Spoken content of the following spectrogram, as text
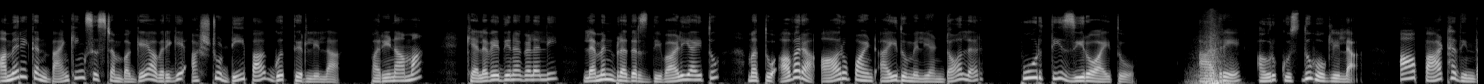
ಅಮೆರಿಕನ್ ಬ್ಯಾಂಕಿಂಗ್ ಸಿಸ್ಟಮ್ ಬಗ್ಗೆ ಅವರಿಗೆ ಅಷ್ಟು ಡೀಪಾಗ್ ಗೊತ್ತಿರಲಿಲ್ಲ. ಪರಿಣಾಮ? ಕೆಲವೇ ದಿನಗಳಲ್ಲಿ ಲೆಮನ್ ಬ್ರದರ್ಸ್ ದಿವಾಳಿಯಾಯಿತು ಮತ್ತು ಅವರ ಆರು ಪಾಯಿಂಟ್ ಐದು ಮಿಲಿಯನ್ ಡಾಲರ್ ಪೂರ್ತಿ ಝೀರೋ ಆಯಿತು. ಆದರೆ ಅವರು ಕುಸ್ದು ಹೋಗ್ಲಿಲ್ಲ. ಆ ಪಾಠದಿಂದ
